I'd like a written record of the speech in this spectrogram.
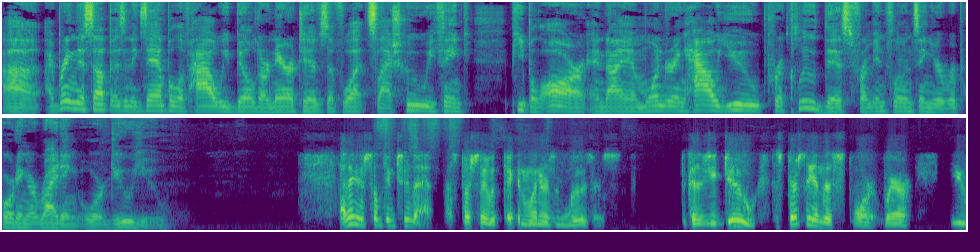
uh, I bring this up as an example of how we build our narratives of what slash who we think people are. And I am wondering how you preclude this from influencing your reporting or writing, or do you? I think there's something to that, especially with picking winners and losers, because you do, especially in this sport where you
